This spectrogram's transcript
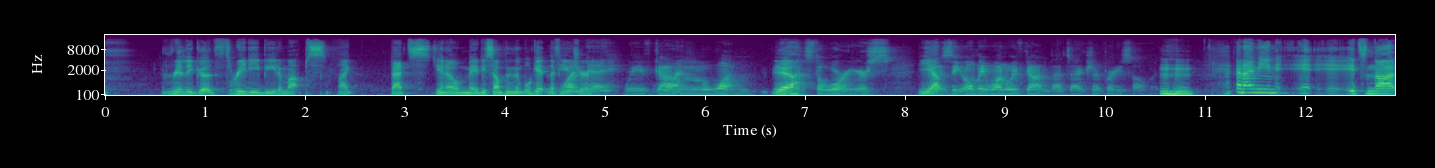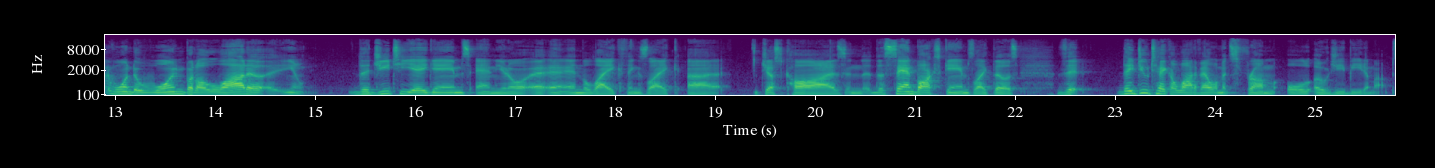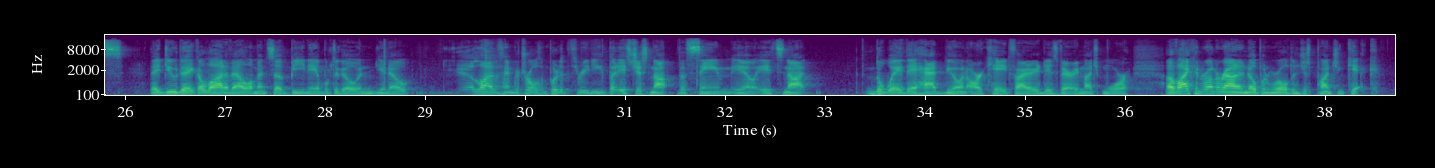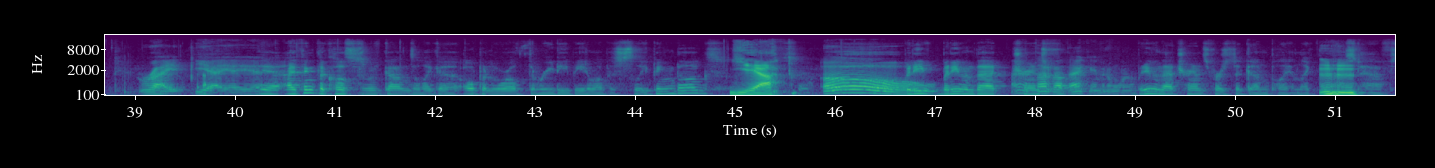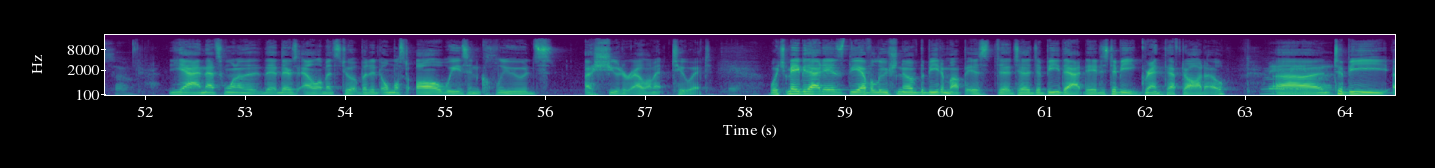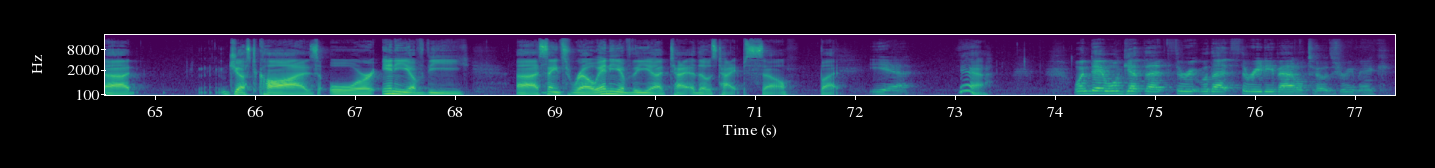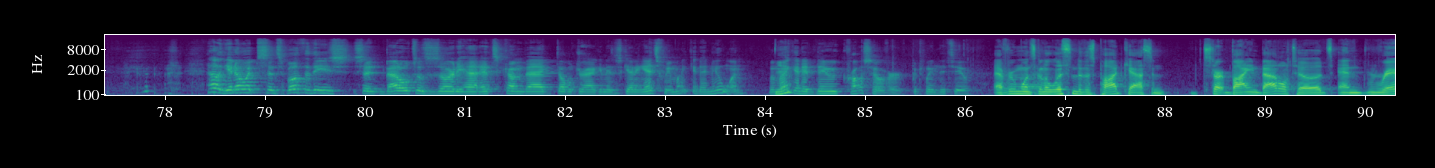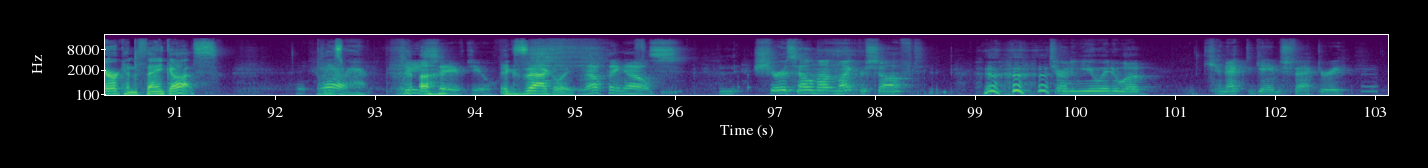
really good 3D beat 'em ups. Like that's you know maybe something that we'll get in the future. One day. We've gotten one. Yeah. It's the Warriors. Yeah, It's the only one we've gotten that's actually pretty solid. Mm-hmm. And I mean, i i- it's not one to one, but a lot of you know the GTA games and you know and the like things like uh, Just Cause and the, sandbox games like those that they do take a lot of elements from old OG beat 'em ups. They do take a lot of elements of being able to go and you know a lot of the same controls and put it 3D, but it's just not the same. You know, it's not the way they had you know an arcade fighter. It is very much more of I can run around in an open world and just punch and kick. Right. Yeah. Yeah. Yeah. Yeah, I think the closest we've gotten to like a open world 3D beat 'em up is Sleeping Dogs. Yeah. Oh. But even but even that I haven't trans- thought about that game in a while. but even that transfers to gunplay in like the Mm-hmm. last half. So Yeah, and that's one of the there's elements to it, but it almost always includes a shooter element to it. Which maybe that is the evolution of the beat 'em up is to, to, to be that it is to be Grand Theft Auto, Maybe, uh, but- to be uh, Just Cause or any of the uh, Saints Row, any of the uh, ty- those types. So, but Yeah. yeah, One day we'll get that three well that 3D Battletoads remake. Hell, you know what? Since both of these, since Battletoads has already had its comeback, Double Dragon is getting its, we might get a new one. We might get a new crossover between the two. everyone's going to listen to this podcast and start buying Battletoads, and Rare can thank us. yeah, Rare. we saved you. Exactly. Nothing else. Sure as hell not Microsoft. turning you into a Kinect Games Factory.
